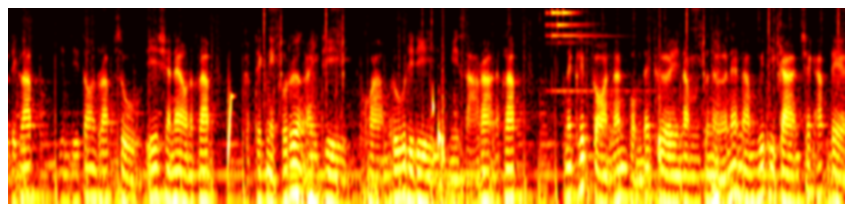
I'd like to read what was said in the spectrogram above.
วัสดีครับ ยินดีต้อนรับสู่ e Channel นะครับ กับเทคนิคเรื่อง IT ความรู้ดีๆ มีสาระนะครับ ในคลิปก่อนนั้นผมได้เคยนำเสนอแนะนำวิธีการเช็คอัปเดต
